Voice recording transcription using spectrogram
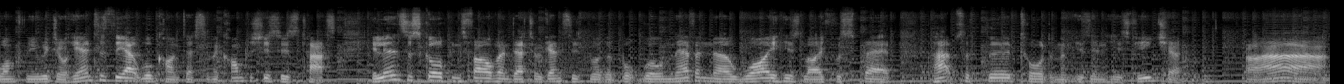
one from the original. He enters the Outworld contest and accomplishes his task. He learns the Scorpion's foul vendetta against his brother, but will never know why his life was spared. Perhaps a third tournament is in his future. Ah,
